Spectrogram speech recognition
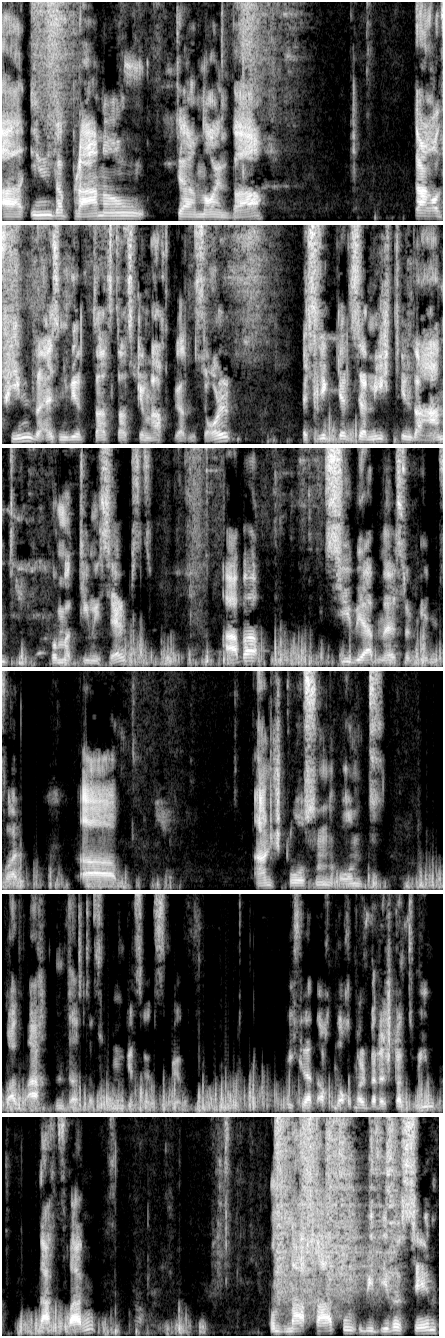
äh, in der Planung der neuen Bar darauf hinweisen wird, dass das gemacht werden soll. Es liegt jetzt ja nicht in der Hand von Martini selbst, aber sie werden es auf jeden Fall äh, anstoßen und darauf achten, dass das umgesetzt wird. Ich werde auch nochmal bei der Stadt Wien nachfragen und nachhaken, wie die das sehen,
